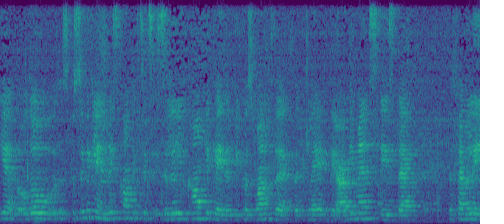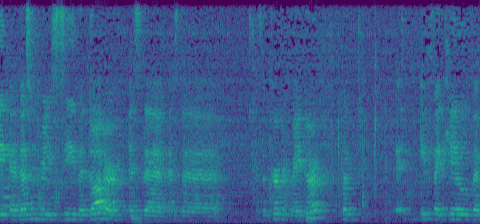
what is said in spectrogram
Yeah, although specifically in this context, it's, it's a little complicated because one of the, the, the arguments is that the family uh, doesn't really see the daughter as the, as the, the perpetrator, but uh, if they kill the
